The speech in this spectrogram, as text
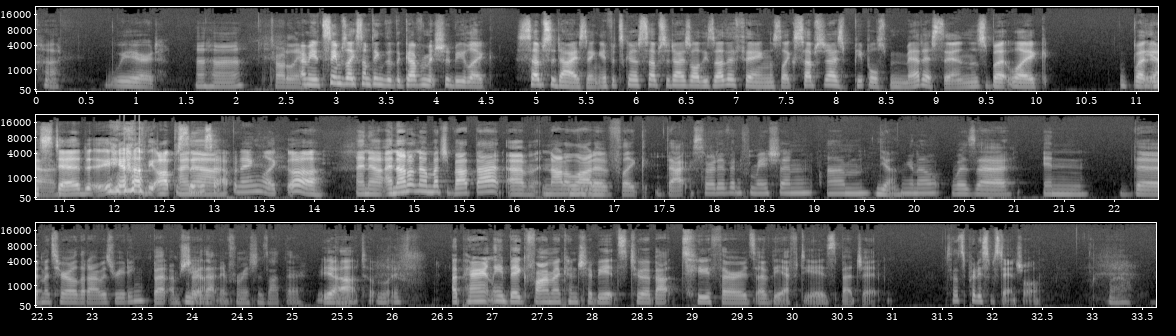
Huh. weird. Uh huh. Totally. I mean, it seems like something that the government should be like subsidizing. If it's going to subsidize all these other things, like subsidize people's medicines, but like, but Yeah. instead, yeah, the opposite is happening. Like, uh I know, and I don't know much about that. Um, not a lot Mm-hmm. of like that sort of information. Um, Yeah. you know, was uh in the material that I was reading, but I'm sure Yeah. that information's out there. yeah, totally. Apparently, Big Pharma contributes to about two thirds of the FDA's budget, so that's pretty substantial. Wow.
